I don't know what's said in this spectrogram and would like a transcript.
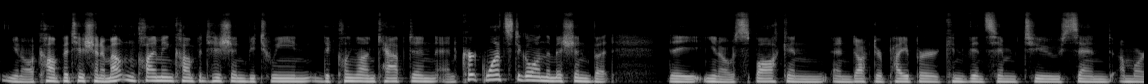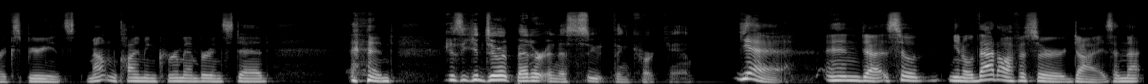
you know a competition a mountain climbing competition between the klingon captain and kirk wants to go on the mission but they you know spock and and dr piper convince him to send a more experienced mountain climbing crew member instead and Because he can do it better in a suit than Kirk can. yeah. And uh, so, you know, that officer dies, and that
